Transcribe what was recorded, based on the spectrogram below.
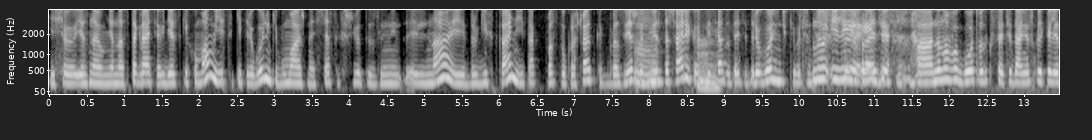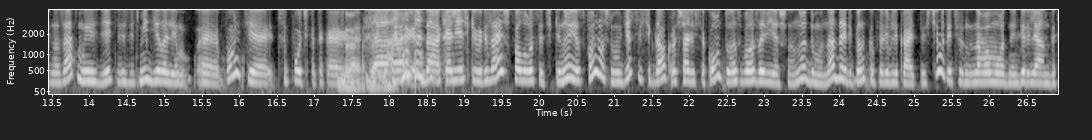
Еще, я знаю, у меня на фотографиях детских у мамы есть такие треугольники бумажные. Сейчас их шьют из льна и других тканей, и так просто украшают, как бы развешивают. Мгм. Вместо шариков Мгм. висят вот эти треугольнички. Очень Ну или эти, а, на Новый год, вот, кстати, да, несколько лет назад мы с, деть- с детьми делали, э, помните, цепочка такая, Да, э, да, да. А, Да, колечки вырезаешь, полосочки. Ну, я вспомнила, что мы в детстве всегда украшали вся комната, у нас была завешена. Ну, я думаю, надо ребенка привлекать. То есть, что вот эти новомодные гирлянды?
